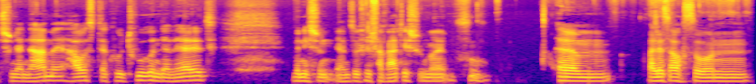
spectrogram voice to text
ist schon der Name Haus der Kulturen der Welt. Wenn ich schon, ja, so viel verrate ich schon mal, ähm, weil es auch so ein,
